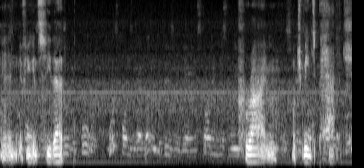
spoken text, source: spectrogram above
And if you can see that, prime, which means patch.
